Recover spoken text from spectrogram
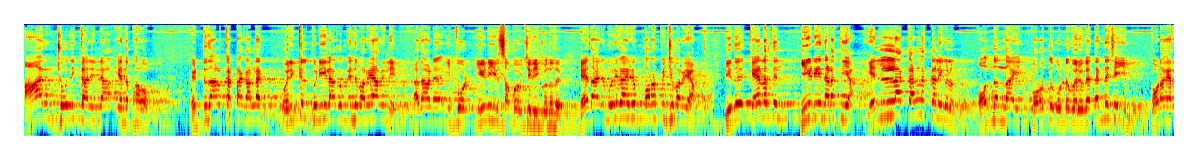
ആരും ചോദിക്കാനില്ല എന്ന ഭാവം. എട്ട് നാൾ കട്ട കള്ളൻ ഒരിക്കൽ പിടിയിലാകും എന്ന് പറയാറില്ലേ? അതാണ് ഇപ്പോൾ ഇ ഡിയിൽ സംഭവിച്ചിരിക്കുന്നത്. ഏതായാലും ഒരു കാര്യം ഉറപ്പിച്ചു പറയാം. ഇത് കേരളത്തിൽ ഇ ഡി നടത്തിയ എല്ലാ കള്ളക്കളികളും ഒന്നൊന്നായി പുറത്തു കൊണ്ടുവരിക തന്നെ ചെയ്യും. കൊടകര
